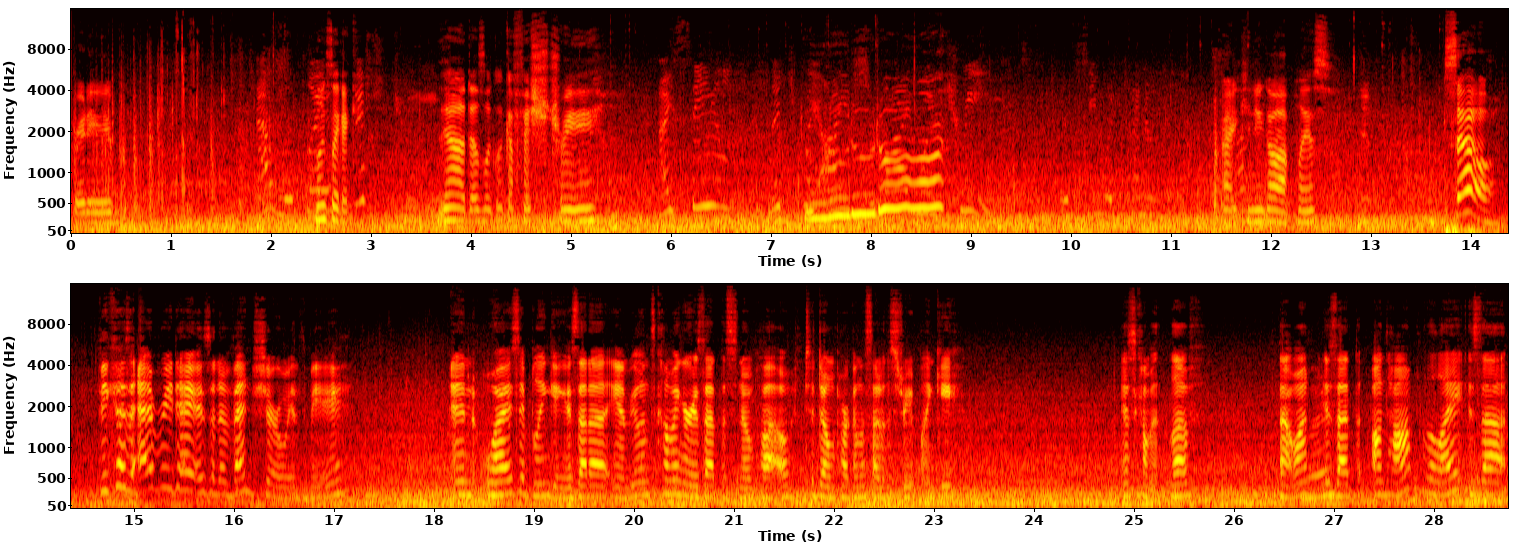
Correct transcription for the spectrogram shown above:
pretty. That looked Looks like a- fish tree. Yeah, it does look like a fish tree. I see see what kind of. All right, can you go up, please? Yep. So, because every day is an adventure with me. And why is it blinking? Is that an ambulance coming or is that the snowplow to don't park on the side of the street, Blinky? It's coming, love. That one? Is that on top of the light? Is that?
